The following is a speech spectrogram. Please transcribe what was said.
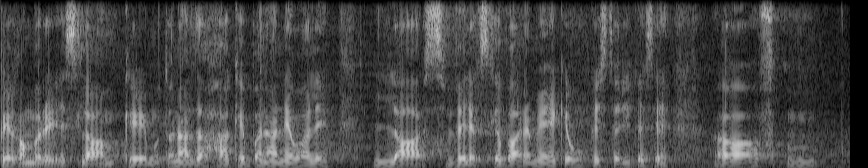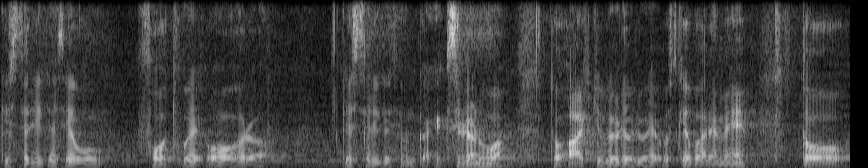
पैगंबर इस्लाम के मुतनाज़ के बनाने वाले लार्स वेलेक्स के बारे में है कि वो किस तरीके से किस तरीके से वो फौत हुए और किस तरीके से उनका एक्सीडेंट हुआ। तो आज की वीडियो जो है, उसके बारे में है। तो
